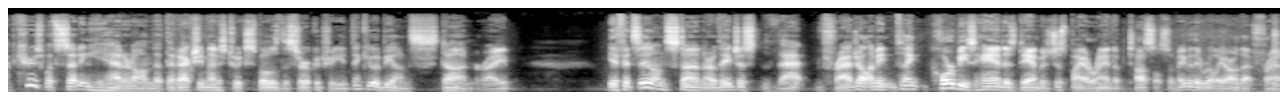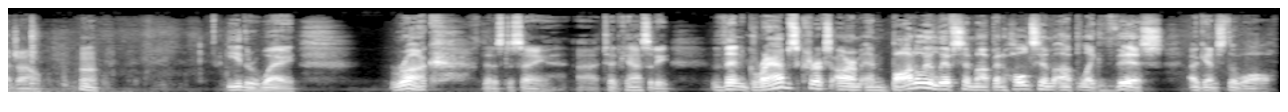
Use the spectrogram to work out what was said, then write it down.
I'm curious what setting he had it on that, that actually managed to expose the circuitry. You'd think it would be on stun, right? If it's in on stun, are they just that fragile? I mean, think Korby's hand is damaged just by a random tussle, so maybe they really are that fragile. Huh. Either way, Ruk, that is to say, uh, Ted Cassidy, then grabs Kirk's arm and bodily lifts him up and holds him up like this against the wall.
